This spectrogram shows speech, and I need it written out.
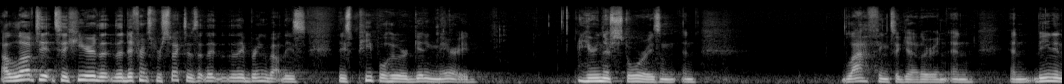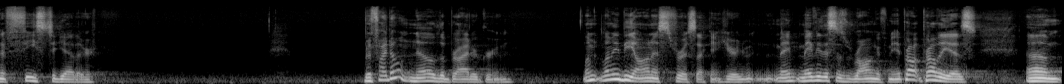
I love to, to hear the, the different perspectives that they, that they bring about these, these people who are getting married, hearing their stories and, and laughing together and, and, and being in a feast together. But if I don't know the bride or groom, let me, let me be honest for a second here. Maybe, maybe this is wrong of me. It pro- probably is. Um,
